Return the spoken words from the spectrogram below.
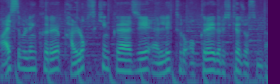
아이스 블링크를 발록 스킨까지 엘리트로 업그레이드를 시켜주었습니다.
